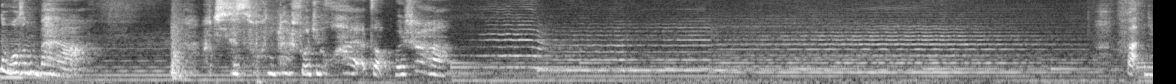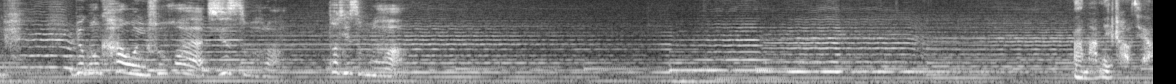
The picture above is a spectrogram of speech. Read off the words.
那我怎么办啊？气死我！你们俩说句话呀，怎么回事啊？爸，你别，你别光看我，你说话呀，急死我了！到底怎么了？爸妈没吵架，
